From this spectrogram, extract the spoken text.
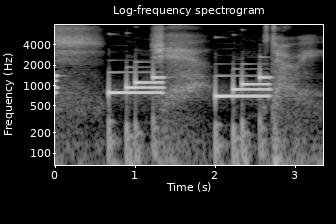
Share story.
